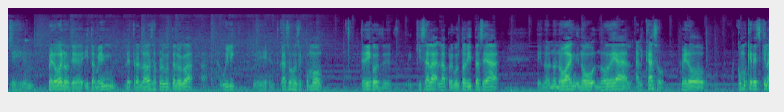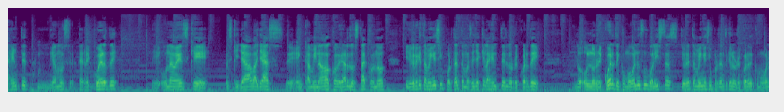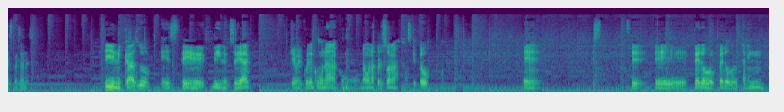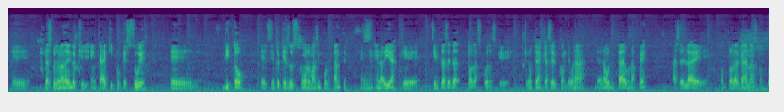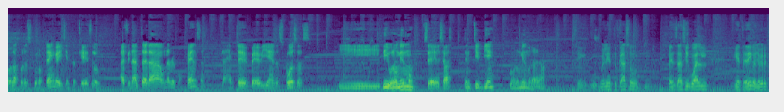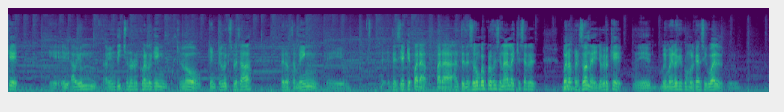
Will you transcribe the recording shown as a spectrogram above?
Eh, pero bueno, y también le traslado esa pregunta luego a, a, Willy. Eh, en tu caso, José, ¿cómo te digo? quizá la, la, pregunta ahorita sea, eh, no, no, no, va, no, no dé al, caso, pero ¿cómo querés que la gente, digamos, te recuerde una vez que, pues, que ya vayas encaminado a colgar los tacos, ¿no? Y yo creo que también es importante, más allá que la gente lo recuerde lo, lo recuerde como buenos futbolistas, yo creo que también es importante que lo recuerden como buenas personas. Sí, en mi caso, este, me gustaría que me recuerden como una, como una buena persona, más que todo. Eh, este, eh, pero, pero también eh, las personas sabiendo que en cada equipo que estuve, di todo. siento que eso es como lo más importante en, en la vida, que siempre hacer todas las cosas que, que uno tenga que hacer con, de, buena, de buena voluntad, de buena fe, hacerla de, con todas las ganas, con todas las fuerzas que uno tenga y siento que eso al final traerá una recompensa, la gente ve bien esas cosas y, y uno mismo se, se, va a sentir bien con uno mismo, la verdad. Sí, Willy, en tu caso, pensás igual que te digo, yo creo que eh, eh, había, un, había un dicho, no recuerdo quién, quién, lo, quién, quién lo expresaba, pero también eh, decía que para, para antes de ser un buen profesional hay que ser buena persona. Y yo creo que eh, me imagino que como el gas igual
